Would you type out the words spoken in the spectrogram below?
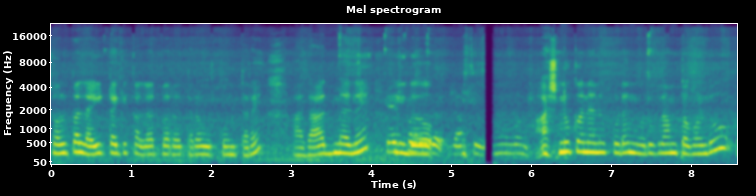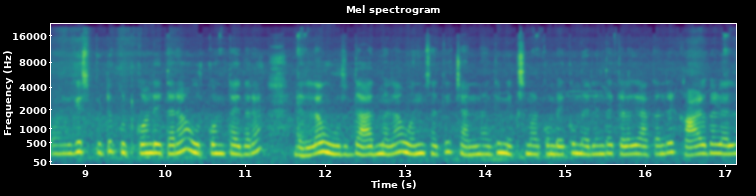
ಸ್ವಲ್ಪ ಲೈಟಾಗಿ ಕಲರ್ ಬರೋ ಥರ ಹುರ್ಕೊತಾರೆ. ಅದಾದಮೇಲೆ ಇದು ಅಶ್ನುಕನೂ ಕೂಡ ನೂರು ಗ್ರಾಮ್ ತೊಗೊಂಡು ಒಣಗಿಸ್ಬಿಟ್ಟು ಕುಟ್ಕೊಂಡು ಈ ಥರ ಹುರ್ಕೊತಾ ಇದ್ದಾರೆ. ಇದೆಲ್ಲ ಹುರಿದಾದ್ಮೇಲೆ ಒಂದು ಸತಿ ಚೆನ್ನಾಗಿ ಮಿಕ್ಸ್ ಮಾಡ್ಕೊಬೇಕು. ಮೇಲಿಂದ ಕೆಳಗೆ ಯಾಕಂದರೆ ಕಾಳುಗಳೆಲ್ಲ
